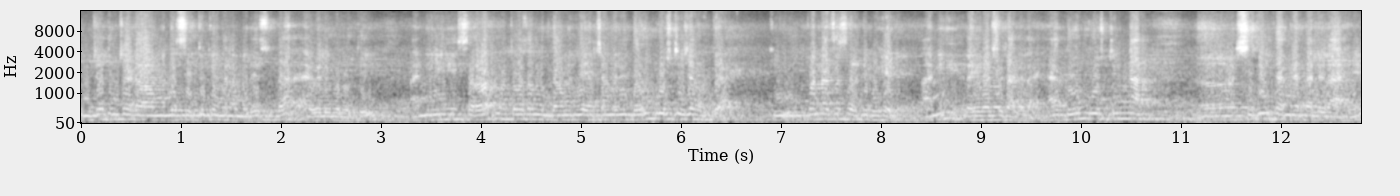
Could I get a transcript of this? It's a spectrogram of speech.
तुमच्या तुमच्या गावामध्ये सेतू केंद्रामध्ये सुद्धा अवेलेबल महत्त्वाचा मुद्दा म्हणजे याच्यामध्ये दोन गोष्टी ज्या होत्या की उत्पन्नाचं सर्टिफिकेट आणि रहिवासी दाखला. ह्या दोन गोष्टींना शिथिल करण्यात आलेला आहे.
